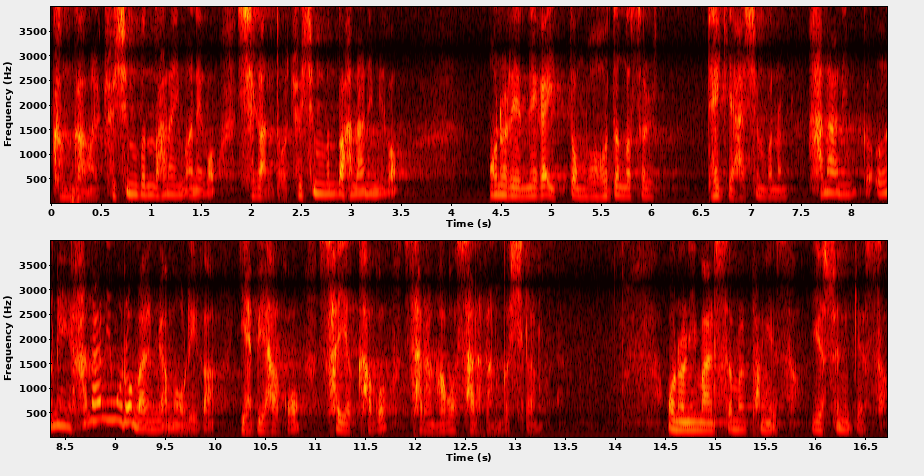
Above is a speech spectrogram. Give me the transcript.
건강을 주신 분도 하나님 은혜고 시간도 주신 분도 하나님이고 오늘의 내가 있던 모든 것을 되게 하신 분은 하나님 그 은혜의 하나님으로 말미암아 우리가 예배하고 사역하고 사랑하고 살아가는 것이라는 거예요. 오늘 이 말씀을 통해서 예수님께서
